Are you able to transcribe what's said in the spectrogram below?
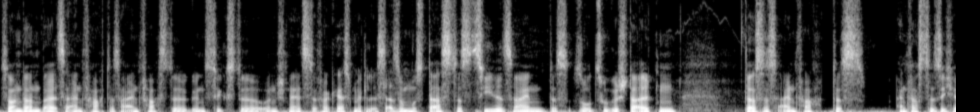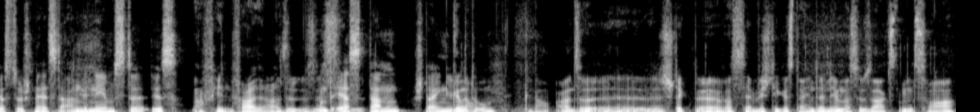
sondern weil es einfach das einfachste, günstigste und schnellste Verkehrsmittel ist. Also muss das das Ziel sein, das so zu gestalten, dass es einfach das einfachste, sicherste, schnellste, angenehmste ist. Auf jeden Fall. Also und erst dann steigen die genau, Leute um. Genau. Also äh, es steckt äh, was sehr Wichtiges dahinter in dem, was du sagst. Und zwar,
